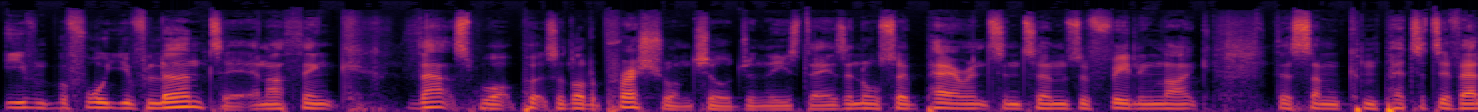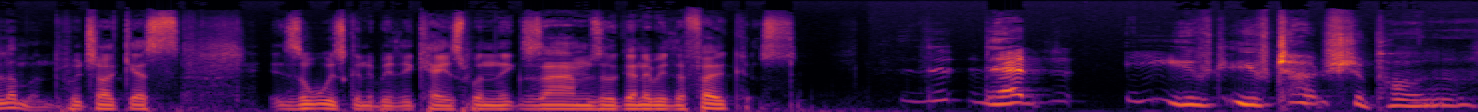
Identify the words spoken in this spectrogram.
even before you've learnt it. And I think that's what puts a lot of pressure on children these days, and also parents in terms of feeling like there's some competitive element, which I guess is always going to be the case when the exams are going to be the focus. That you've you've touched upon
